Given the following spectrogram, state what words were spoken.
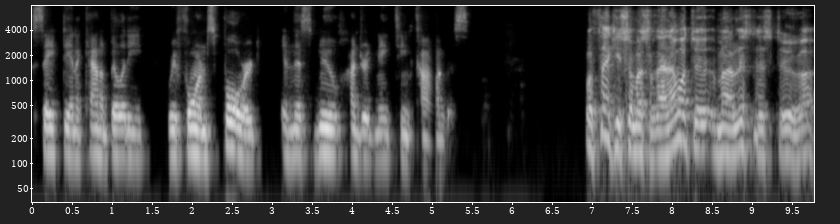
safety, and accountability reforms forward in this new 118th Congress. Well, thank you so much for that. I want to my listeners to uh,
